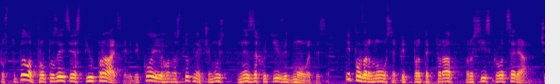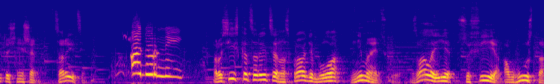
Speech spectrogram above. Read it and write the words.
поступила пропозиція співпраці, від якої його наступник чомусь не захотів відмовитися, і повернувся під протекторат російського царя, чи точніше цариці. А дурний. Російська цариця насправді була німецькою. Звали її Софія Августа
